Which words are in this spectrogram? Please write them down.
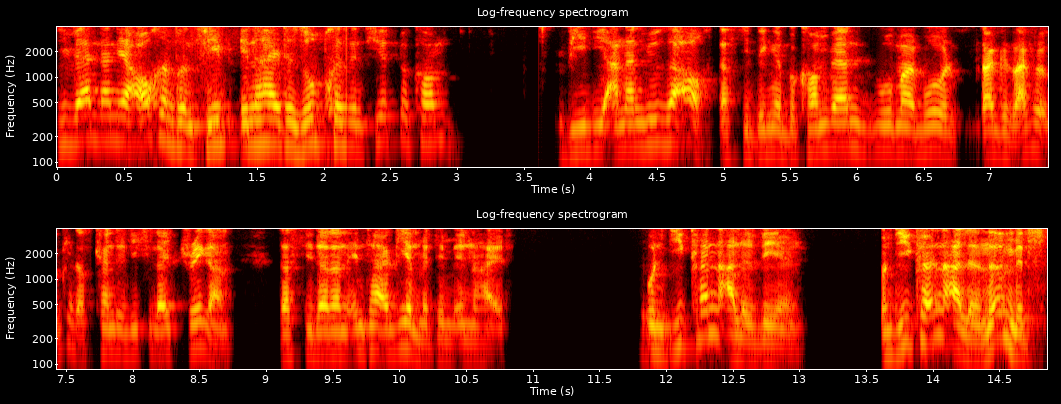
die werden dann ja auch im Prinzip Inhalte so präsentiert bekommen, wie die anderen User auch, dass die Dinge bekommen werden, wo mal, wo da gesagt wird, okay, das könnte die vielleicht triggern, dass die da dann interagieren mit dem Inhalt. Und die können alle wählen. Und die können alle, ne, mit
